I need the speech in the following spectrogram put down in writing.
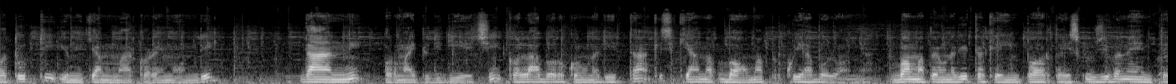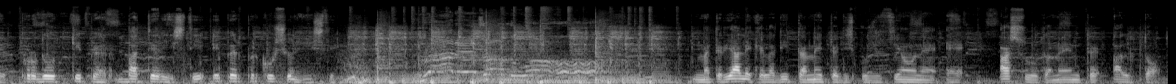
a tutti, io mi chiamo Marco Raimondi. Da anni, ormai più di dieci, collaboro con una ditta che si chiama Bomap qui a Bologna. Bomap è una ditta che importa esclusivamente prodotti per batteristi e per percussionisti. Il materiale che la ditta mette a disposizione è assolutamente al top.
